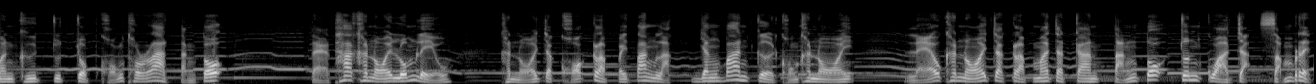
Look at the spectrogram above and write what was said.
มันคือจุดจบของทรราชต่างโต๊ะ แต่ถ้าขน้อยล้มเหลว ขน้อยจะขอกลับไปตั้งหลักยังบ้านเกิดของขน้อย แล้วขน้อยจะกลับมาจัดการตังโต๊ะจนกว่าจะสำเร็จ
